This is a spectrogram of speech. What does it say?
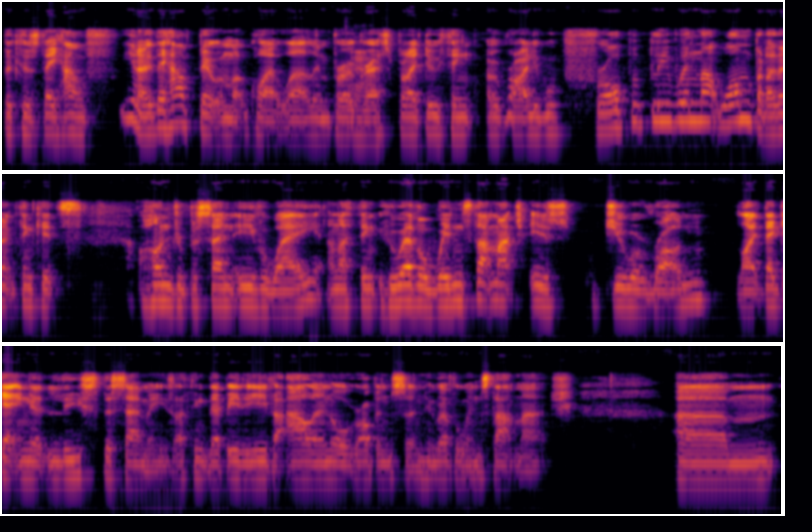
because they have, you know, they have built him up quite well in progress. But I do think O'Reilly will probably win that one, but I don't think it's 100% either way. And I think whoever wins that match is due a run. Like they're getting at least the semis. I think they'd be either Allin or Robinson, whoever wins that match. Um,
